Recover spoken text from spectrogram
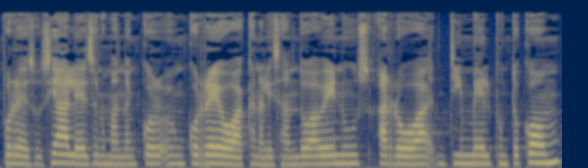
por redes sociales, nos mandan un correo a canalizandoavenus.gmail.com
